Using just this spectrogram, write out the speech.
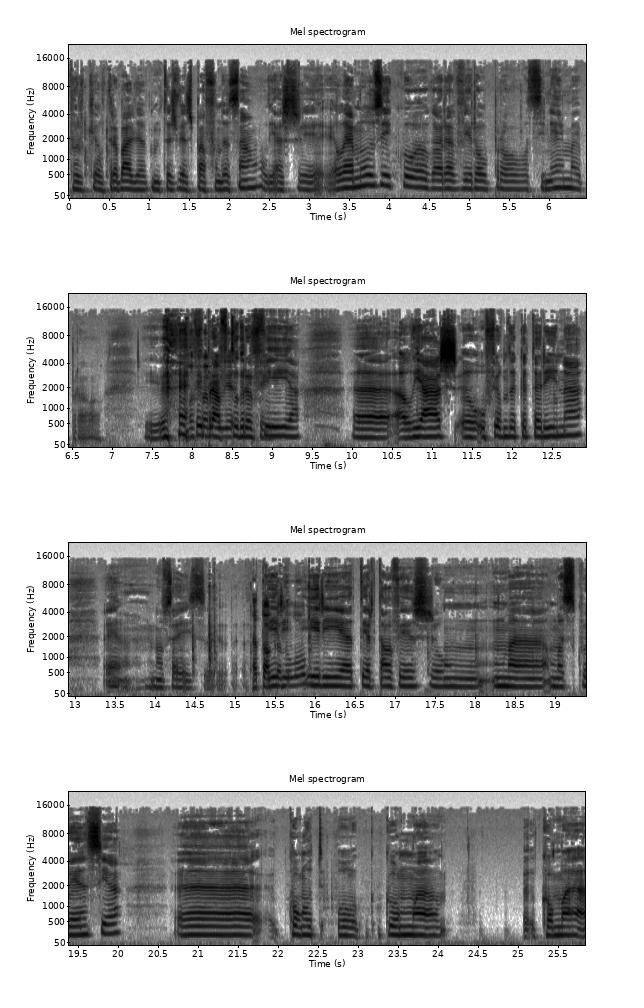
porque ele trabalha muitas vezes para a Fundação. Aliás, ele é músico, agora virou para o cinema e para, o, e, e para a fotografia. Sim. Uh, aliás, uh, o filme da Catarina, uh, não sei se ir, iria ter talvez um, uma, uma sequência com, o, com uma com uma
